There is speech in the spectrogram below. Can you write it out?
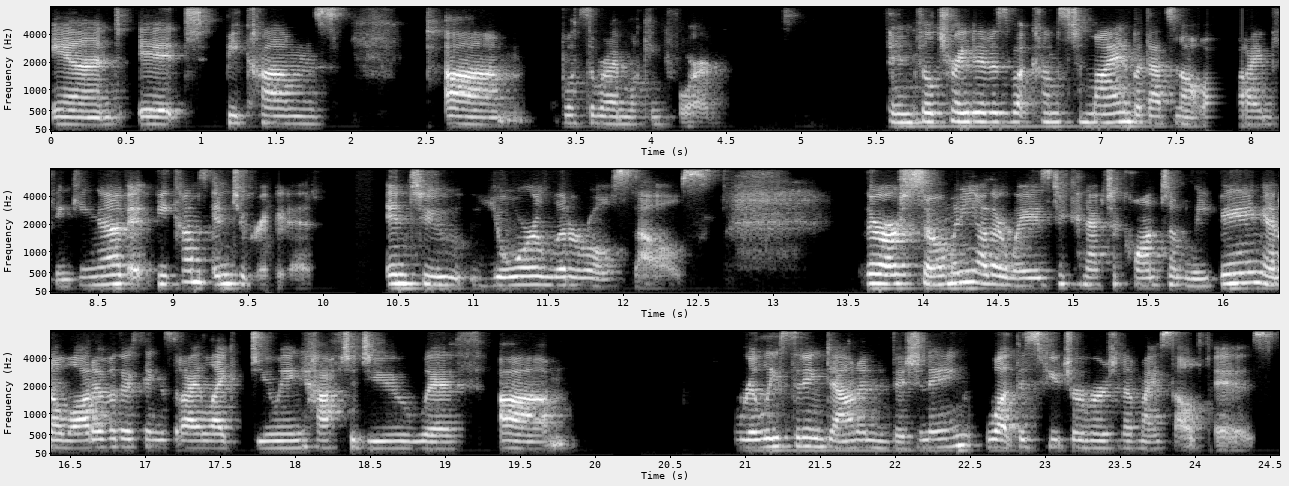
and it becomes um, what's the word I'm looking for? Infiltrated is what comes to mind, but that's not what I'm thinking of. It becomes integrated into your literal cells there are so many other ways to connect to quantum leaping and a lot of other things that i like doing have to do with um, really sitting down and envisioning what this future version of myself is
